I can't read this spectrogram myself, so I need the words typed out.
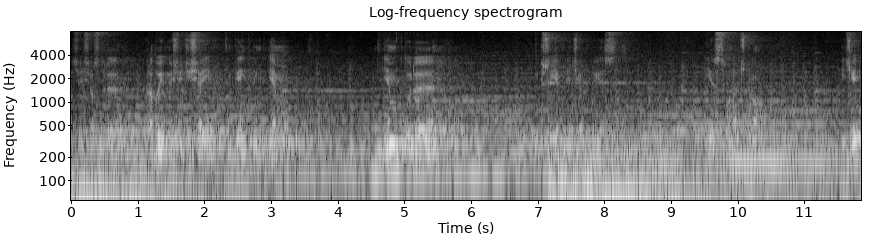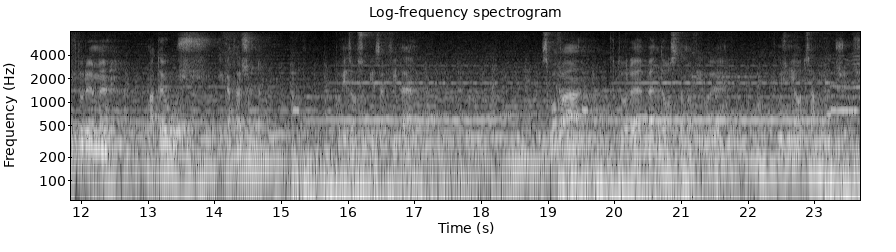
Bracia i siostry, radujmy się dzisiaj tym pięknym dniem. Dniem, który i przyjemnie ciepły jest, i jest słoneczko. I dzień, w którym Mateusz i Katarzyna powiedzą sobie za chwilę słowa, które będą stanowiły później o całym ich życiu.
